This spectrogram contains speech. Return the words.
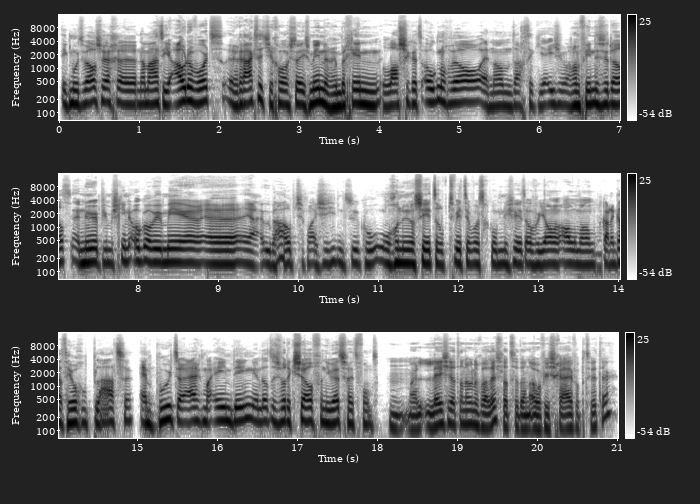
Ik moet wel zeggen, naarmate je ouder wordt, raakt het je gewoon steeds minder. In het begin las ik het ook nog wel en dan dacht ik, jeetje, waarom vinden ze dat? En nu heb je misschien ook wel weer meer, uh, ja, überhaupt, zeg maar, als je ziet natuurlijk hoe ongenuanceerd er op Twitter wordt gecommuniceerd over Jan en Alleman, kan ik dat heel goed plaatsen. En boert er eigenlijk maar één ding en dat is wat ik zelf van die wedstrijd vond. Hm, maar lees je dat dan ook nog wel eens, wat ze dan over je schrijven op Twitter?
